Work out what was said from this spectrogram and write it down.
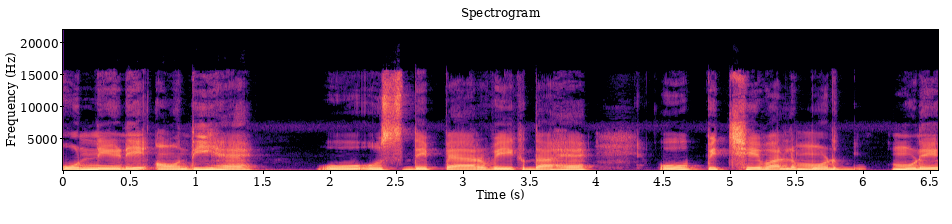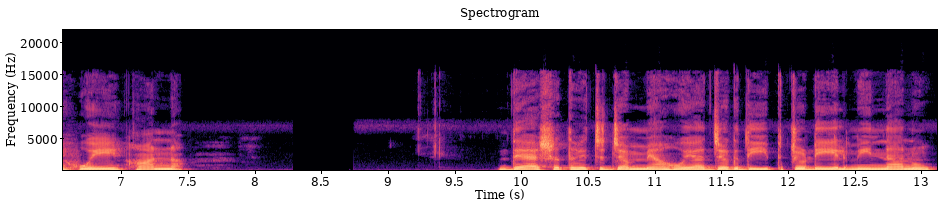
ਉਹ ਨੇੜੇ ਆਉਂਦੀ ਹੈ, ਉਹ ਉਸ ਦੇ ਪੈਰ ਵੇਖਦਾ ਹੈ। ਉਹ ਪਿੱਛੇ ਵੱਲ ਮੁੜ, ਮੁੜੇ ਹੋਏ ਹਨ। ਦਹਿਸ਼ਤ ਵਿੱਚ ਜੰਮਿਆ ਹੋਇਆ ਜਗਦੀਪ ਚੁੜੇਲ ਮੀਨਾ ਨੂੰ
